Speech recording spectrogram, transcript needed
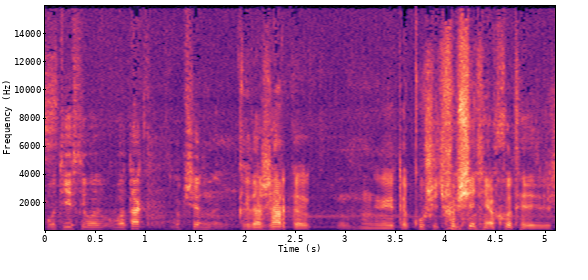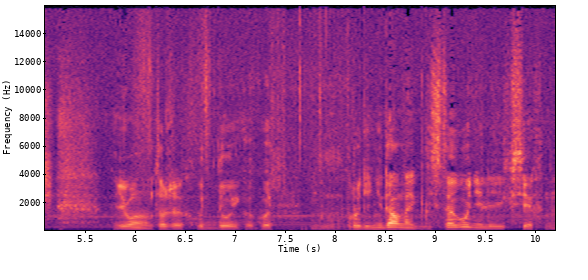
Вот если вот, вот так вообще, когда жарко, это кушать вообще неохота. видишь. И он, он тоже худой какой. Вроде недавно глистогонили их всех. ну.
